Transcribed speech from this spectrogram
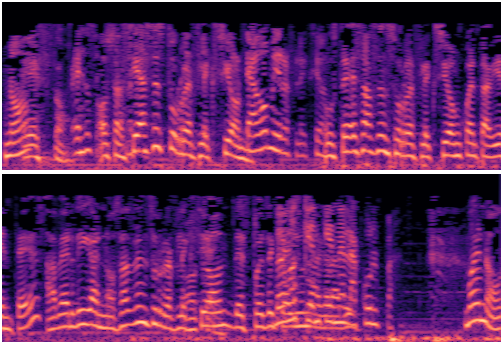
¿No? Eso. eso sí. O sea, si haces tu reflexión. Te hago mi reflexión. ¿Ustedes hacen su reflexión, cuentavientes? A ver, díganos, hacen su reflexión después de que Vemos hay quién tiene la culpa. Bueno,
